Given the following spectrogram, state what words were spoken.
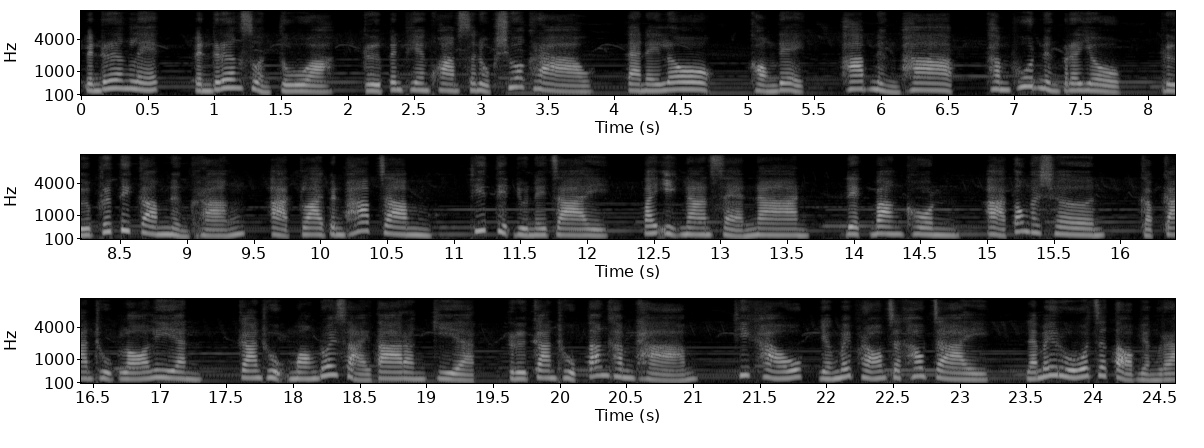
เป็นเรื่องเล็ก เป็นเรื่องส่วนตัว หรือเป็นเพียงความสนุกชั่วคราว แต่ในโลกของเด็ก ภาพหนึ่งภาพคำพูดหนึ่งประโยค หรือพฤติกรรมหนึ่งครั้ง อาจกลายเป็นภาพจำที่ติดอยู่ในใจ ไปอีกนานแสนนาน เด็กบางคนอาจต้องเผชิญ กับการถูกล้อเลียน การถูกมองด้วยสายตารังเกียจ หรือการถูกตั้งคำถาม ที่เขายังไม่พร้อมจะเข้าใจ และไม่รู้ว่าจะตอบอย่างไร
